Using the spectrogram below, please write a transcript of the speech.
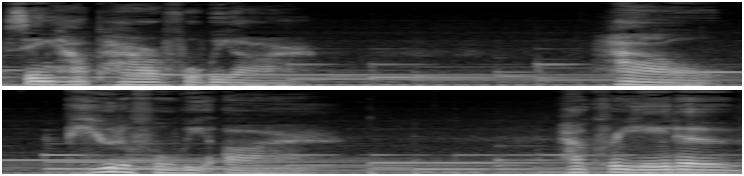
Seeing how powerful we are, how beautiful we are, how creative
